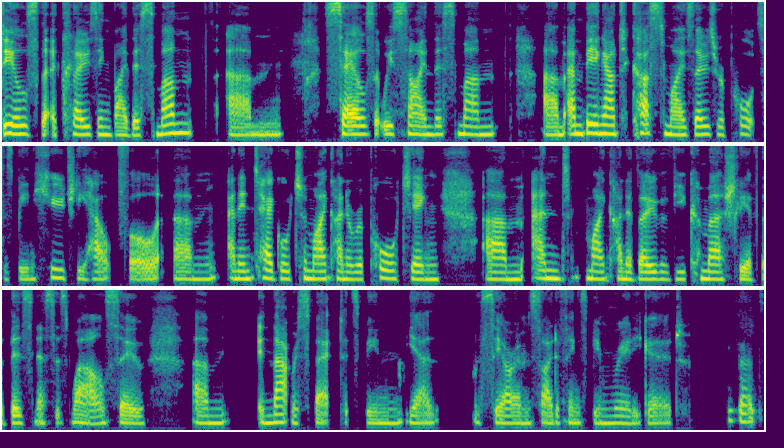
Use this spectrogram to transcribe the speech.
deals that are closing by this month, um, sales that we signed this month, um, and being able to customize those reports has been hugely helpful um, and integral to my kind of reporting um, and my kind of overview commercially of the business as well. So um, in that respect, it's been, yeah, the CRM side of things been really good. That's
